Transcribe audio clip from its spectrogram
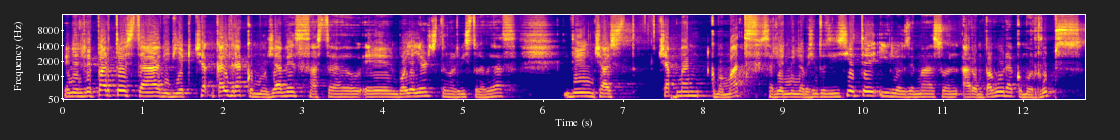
En el reparto está Vivek Caldra como Javed, hasta en Voyagers, no lo he visto la verdad. Dean Charles Chapman como Matt, salió en 1917 y los demás son Aaron Pagura como Rups,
